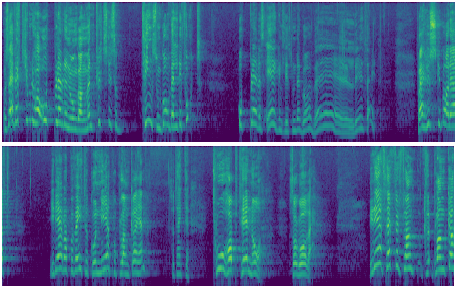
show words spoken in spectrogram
Og så Jeg vet ikke om du har opplevd det noen gang, men plutselig så ting som går veldig fort, oppleves egentlig som det går veldig seint. For jeg husker bare det at idet jeg var på vei til å gå ned på planka igjen, så tenkte jeg to hopp til nå, så går jeg. Idet jeg treffer planka,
